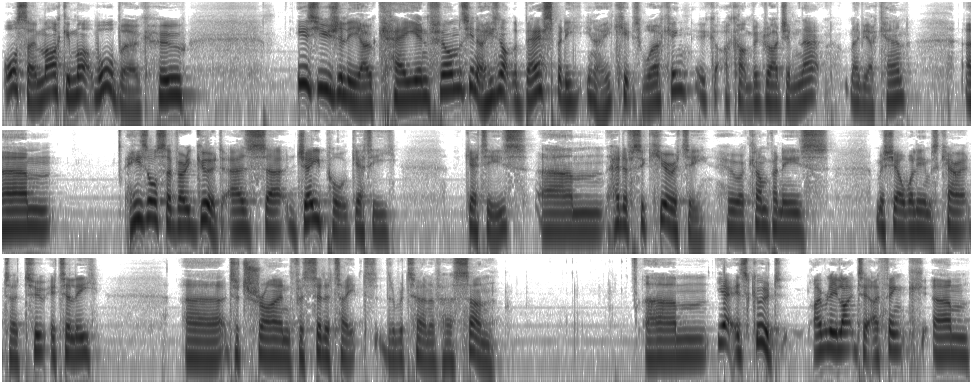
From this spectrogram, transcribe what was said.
Also, Marky Mark Wahlberg, who is usually okay in films. You know, he's not the best, but he, you know, he keeps working. I can't begrudge him that. Maybe I can. Um, he's also very good as uh, J. Paul Getty, Getty's um, head of security, who accompanies Michelle Williams' character to Italy uh, to try and facilitate the return of her son. Um, yeah, it's good. I really liked it. I think um,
